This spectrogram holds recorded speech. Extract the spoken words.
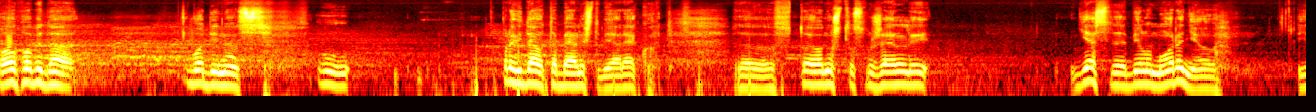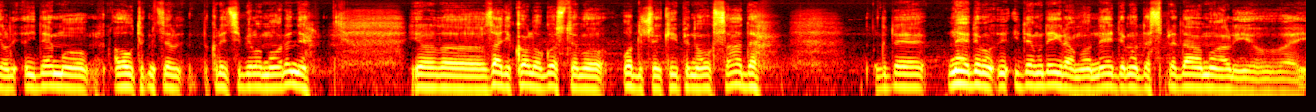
Ova pobjeda vodi nas u prvi deo tabeli, što bi ja rekao. E, to je ono što smo želili. Jeste da je bilo moranje ova. Idemo, ova utakmica kreće bilo moranje jer e, zadnje kolo gostujemo odlične ekipe Novog Sada, gde ne idemo, idemo da igramo, ne idemo da se predavamo, ali ovaj,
